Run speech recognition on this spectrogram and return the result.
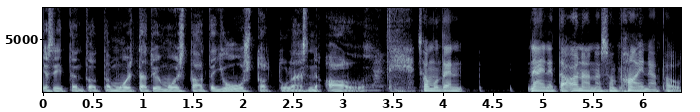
ja sitten tota, täytyy muistaa, että juustot tulee sinne alle. Se on muuten näin, että ananas on pineapple.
